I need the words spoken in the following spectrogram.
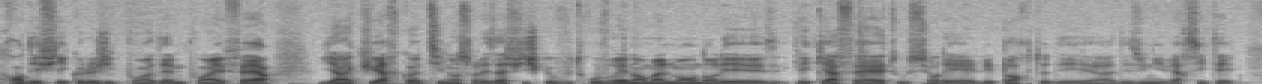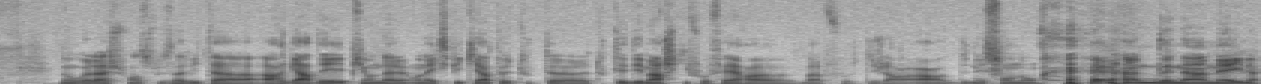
granddéfiécologique.adem.fr. Il y a un QR code sinon sur les affiches que vous trouverez normalement dans les, cafettes ou sur les, portes des, euh, des universités. Donc voilà, je pense que je vous invite à, regarder. Et puis on a, on a expliqué un peu toutes, euh, toutes les démarches qu'il faut faire. Il bah, faut déjà donner son nom, donner un mail.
